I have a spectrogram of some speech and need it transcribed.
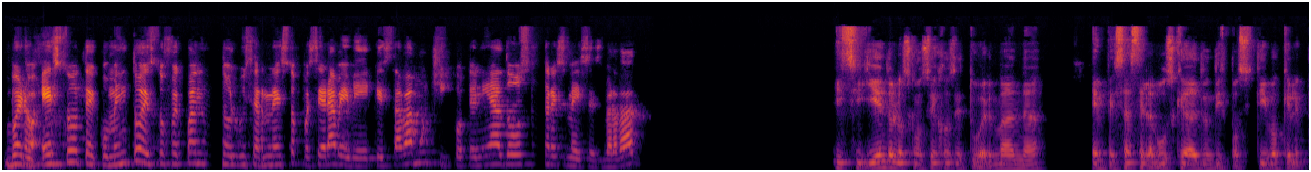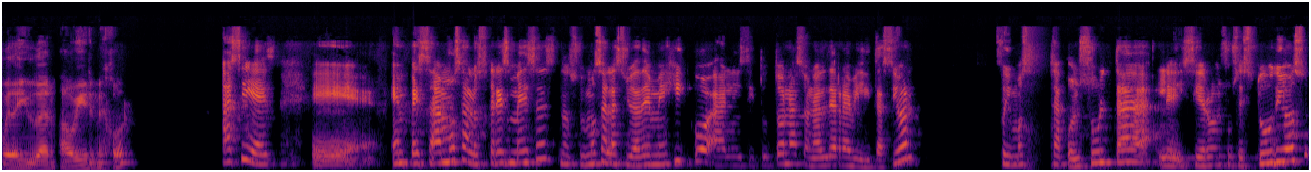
Bueno, esto te comento, esto fue cuando Luis Ernesto pues era bebé, que estaba muy chico, tenía dos, tres meses, ¿verdad? Y siguiendo los consejos de tu hermana, ¿empezaste la búsqueda de un dispositivo que le pueda ayudar a oír mejor? Así es. Eh, empezamos a los tres meses, nos fuimos a la Ciudad de México, al Instituto Nacional de Rehabilitación, fuimos a consulta, le hicieron sus estudios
